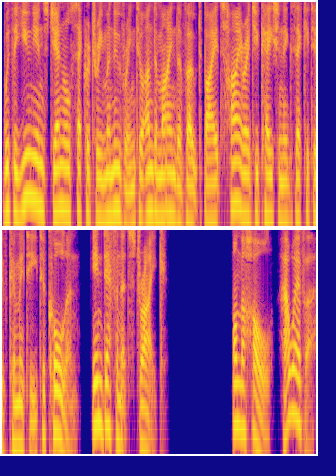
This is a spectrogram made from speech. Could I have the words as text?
with the union's general secretary maneuvering to undermine the vote by its higher education executive committee to call an indefinite strike. On the whole, however,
